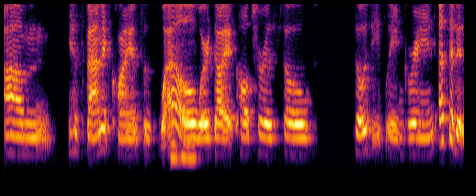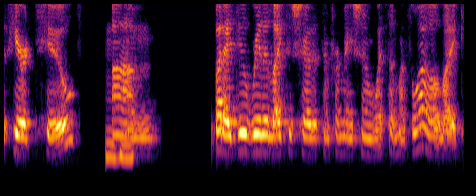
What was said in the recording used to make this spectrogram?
um, Hispanic clients as hmm well, where diet culture is so so deeply ingrained, as it is here too. hmm Um, but I do really like to share this information with them as well, like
